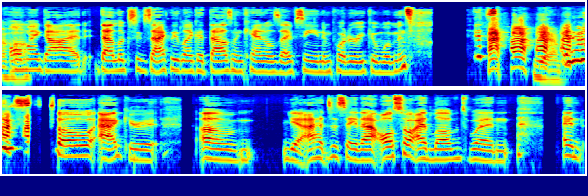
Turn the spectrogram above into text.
Uh-huh. Oh my god, that looks exactly like a thousand candles I've seen in Puerto Rican women's. Yeah. it was so accurate. Um, yeah, I had to say that. Also, I loved when, and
